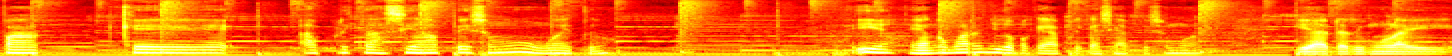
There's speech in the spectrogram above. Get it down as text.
pakai aplikasi HP semua itu. Iya yang kemarin juga pakai aplikasi HP semua. Ya dari mulai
